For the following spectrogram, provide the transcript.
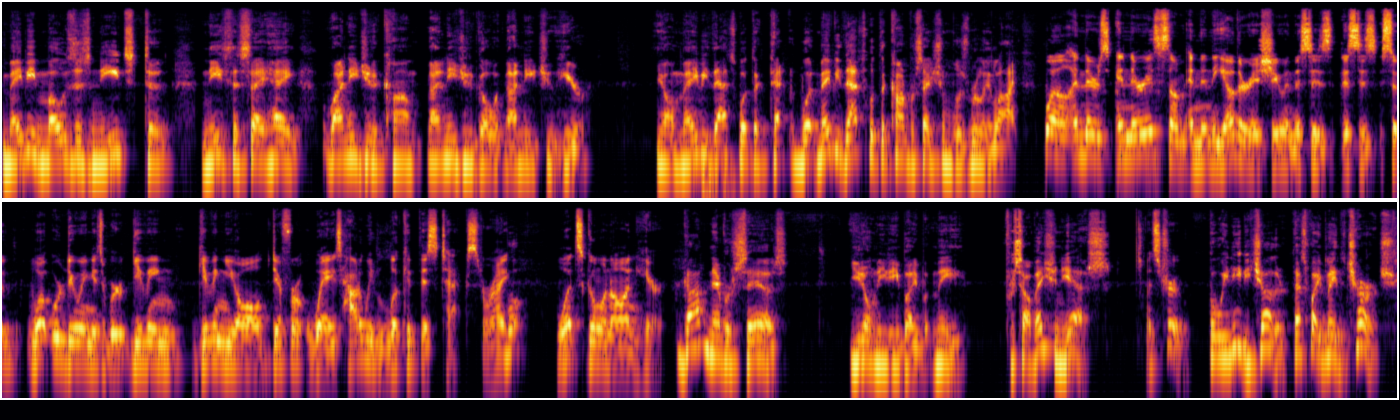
maybe Moses needs to needs to say, "Hey, well, I need you to come. I need you to go with me. I need you here." You know, maybe that's what the te- what maybe that's what the conversation was really like. Well, and there's and there is some, and then the other issue, and this is this is so what we're doing is we're giving giving you all different ways. How do we look at this text, right? Well- What's going on here? God never says you don't need anybody but me for salvation. Yes, That's true. but we need each other. That's why He made the church.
